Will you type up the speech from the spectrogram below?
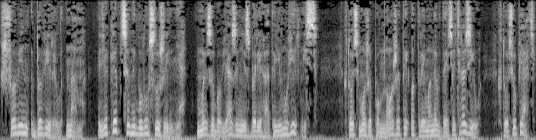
що Він довірив нам. Яке б це не було служіння, ми зобов'язані зберігати йому вірність. Хтось може помножити отримане в десять разів, хтось у п'ять.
